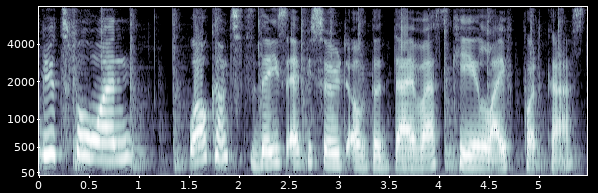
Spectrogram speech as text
beautiful one. Welcome to today's episode of the Diverse K Life podcast.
